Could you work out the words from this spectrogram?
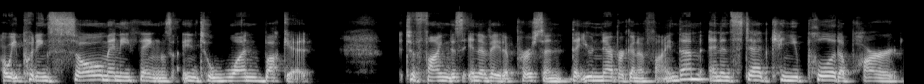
Are we putting so many things into one bucket to find this innovative person that you're never going to find them? And instead can you pull it apart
